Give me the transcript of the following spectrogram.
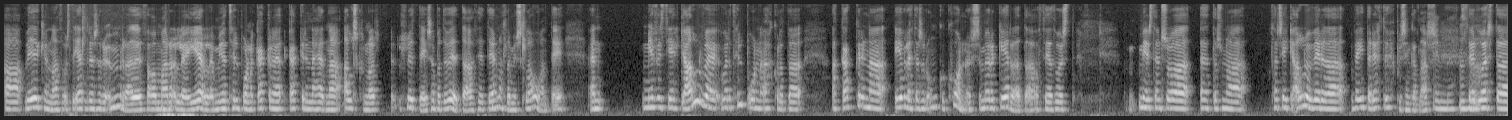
að viðkjöna, þú veist, í allir þessari umræðu þá er alveg, ég er alveg mjög tilbúin að gaggrina hérna alls konar hluti í sambandi við þetta, þetta er náttúrulega mjög sláandi, en mér finnst ég ekki alveg vera tilbúin akkurat að, að gaggrina yfirleitt þessar ungu konur sem eru að gera þetta, af því að þú veist, mér finnst eins og að þetta svona, það sé ekki alveg verið að veita réttu upplýsingarnar Einmitt. Mhm. þegar þú ert að,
